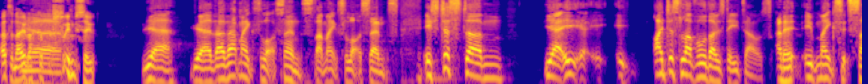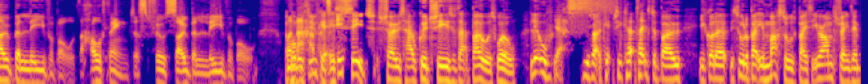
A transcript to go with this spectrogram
I don't know, like a swimsuit. Yeah, yeah, that, that makes a lot of sense. That makes a lot of sense. It's just, um, yeah, it, it, it, I just love all those details, and it, it makes it so believable. The whole thing just feels so believable. And what we do get happens. is Cid shows how good she is with that bow as well. Little, Yes. like, she takes the bow. You got to. It's all about your muscles, basically your arm strength. And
